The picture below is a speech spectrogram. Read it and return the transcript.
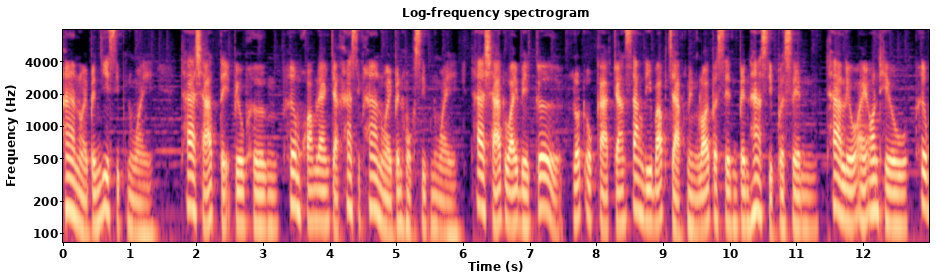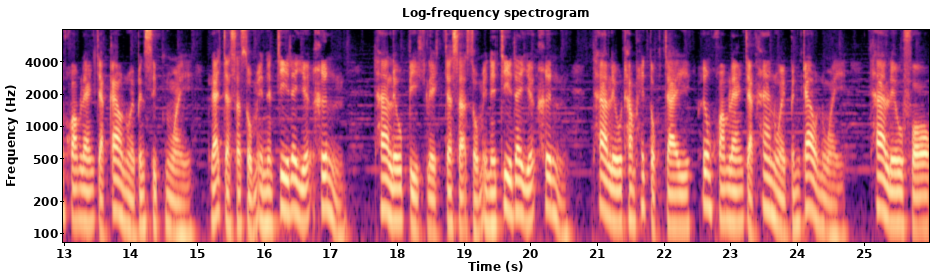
15 หน่วยเป็น 20 หน่วย ท่าชาร์จเตะเปลวเพลิง เพิ่มความแรงจาก 55 หน่วยเป็น 60 หน่วยท่าชาร์จไวเบเกอร์ ลดโอกาสการสร้างดีบัฟจาก 100%เป็น 50%ท่าเร็วไอออนเทลเพิ่มความแรงจาก 9 หน่วยเป็น 10 หน่วย และจะสะสม Energy ได้เยอะขึ้นท่าเร็วปีกเหล็กจะสะสม Energy ได้เยอะขึ้นท่าเร็วทำให้ตกใจ เพิ่มความแรงจาก 5 หน่วยเป็น 9 หน่วยท่าเร็วฟอง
